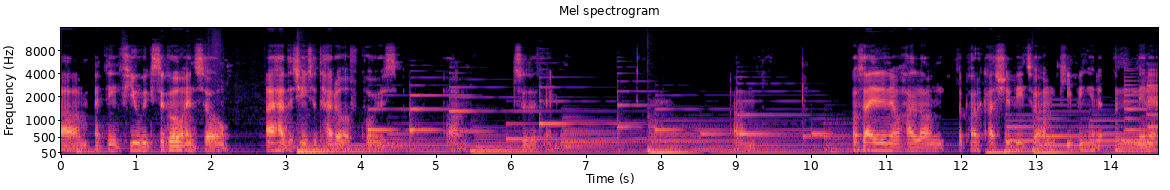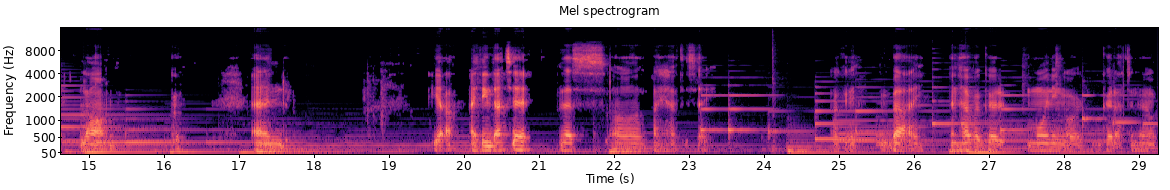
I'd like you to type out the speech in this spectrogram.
um, I think, few weeks ago, and so I had to change the title, of course, um, to the thing. Um, also, I didn't know how long the podcast should be, so I'm keeping it a minute long. And yeah, I think that's it. That's all I have to say. Okay, bye, and have a good morning or good afternoon or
